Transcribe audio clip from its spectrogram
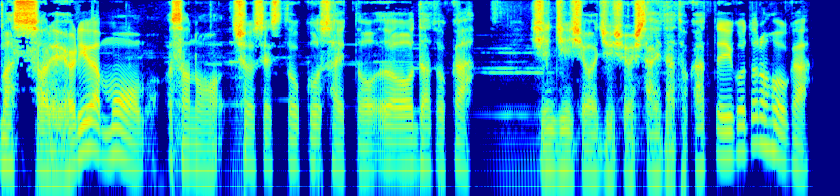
まあ、それよりはもう、その小説投稿サイトだとか、新人賞を受賞したいだとかっていうことの方が、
